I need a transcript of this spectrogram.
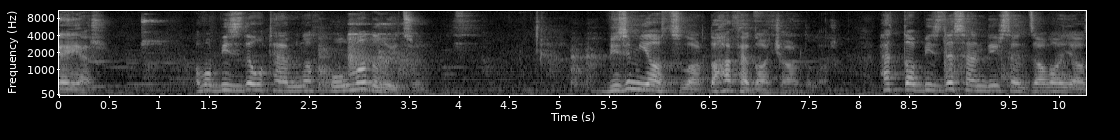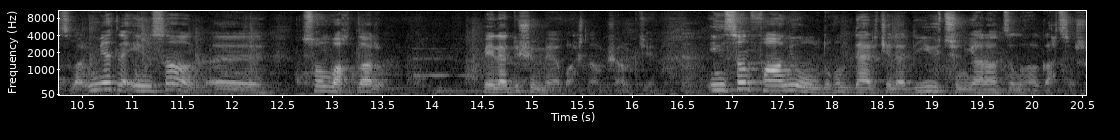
dəyər. Amma bizdə o təminat olmadığı üçün bizim yazıçılar daha fədakardılar. Hətta bizdə sən deyirsən cavan yazıçılar, ümumiyyətlə insan e, son vaxtlar belə düşünməyə başlamışam ki, insan fani olduğunu dərk elədiyi üçün yaradıcılığa qaçır.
